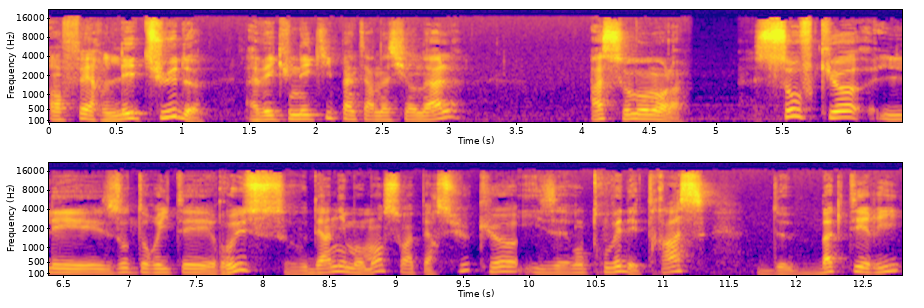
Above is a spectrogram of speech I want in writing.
en faire l'étude avec une équipe internationale à ce moment-là. Sauf que les autorités russes, au dernier moment, sont aperçues qu'ils ont trouvé des traces de bactéries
